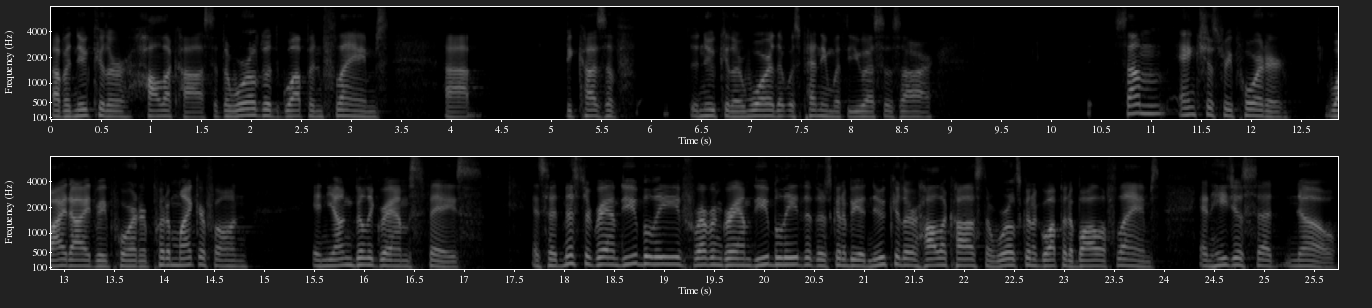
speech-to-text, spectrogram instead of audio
of a nuclear holocaust, that the world would go up in flames uh, because of the nuclear war that was pending with the USSR. Some anxious reporter, wide eyed reporter, put a microphone in young Billy Graham's face and said, Mr. Graham, do you believe, Reverend Graham, do you believe that there's going to be a nuclear holocaust and the world's going to go up in a ball of flames? And he just said, no.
